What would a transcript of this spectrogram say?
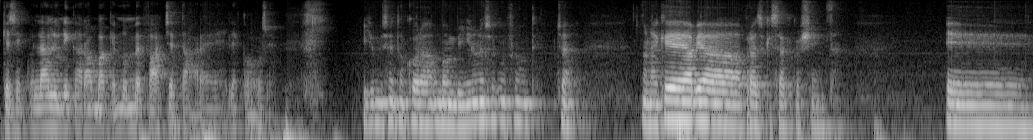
che se quella è l'unica roba che non mi fa accettare le cose. Io mi sento ancora un bambino nei suoi confronti, cioè non è che abbia preso chissà che coscienza. E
